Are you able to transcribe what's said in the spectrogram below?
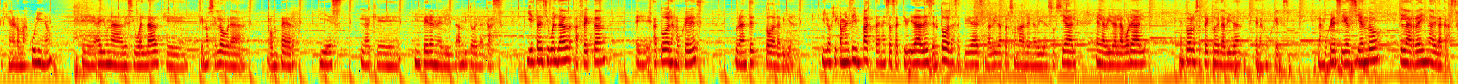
al género masculino, eh, hay una desigualdad que, que no se logra romper y es la que impera en el ámbito de la casa. Y esta desigualdad afecta eh, a todas las mujeres durante toda la vida. Y lógicamente impacta en esas actividades, en todas las actividades, en la vida personal, en la vida social, en la vida laboral, en todos los aspectos de la vida de las mujeres. Las mujeres siguen siendo la reina de la casa,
